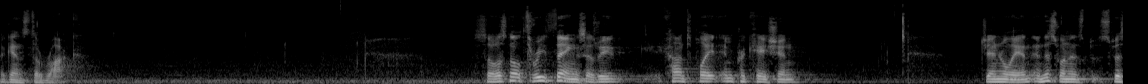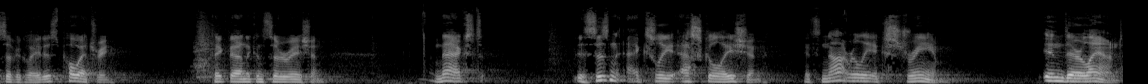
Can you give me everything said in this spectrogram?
against the rock. So let's note three things as we contemplate imprecation generally, and, and this one is specifically, it is poetry. Take that into consideration. Next, this isn't actually escalation, it's not really extreme in their land.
